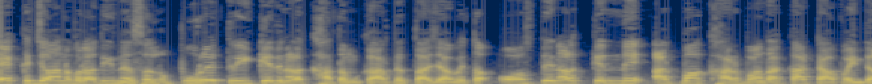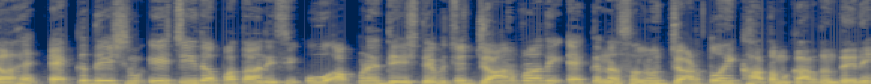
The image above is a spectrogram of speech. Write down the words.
ਇੱਕ ਜਾਨਵਰਾਂ ਦੀ ਨਸਲ ਨੂੰ ਪੂਰੇ ਤਰੀਕੇ ਦੇ ਨਾਲ ਖਤਮ ਕਰ ਦਿੱਤਾ ਜਾਵੇ, ਤਾਂ ਉਸ ਦੇ ਨਾਲ ਕਿੰਨੇ ਅਰਬਾਂ ਖਰਬਾਂ ਦਾ ਘਾਟਾ ਪੈਂਦਾ ਹੈ? ਇੱਕ ਦੇਸ਼ ਨੂੰ ਇਹ ਚੀਜ਼ ਦਾ ਪਤਾ ਨਹੀਂ ਸੀ। ਉਹ ਆਪਣੇ ਦੇਸ਼ ਦੇ ਵਿੱਚ ਜਾਨਵਰਾਂ ਦੀ ਇੱਕ ਨਸਲ ਨੂੰ ਜੜ ਤੋਂ ਹੀ ਖਤਮ ਕਰ ਦਿੰਦੇ ਨੇ।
